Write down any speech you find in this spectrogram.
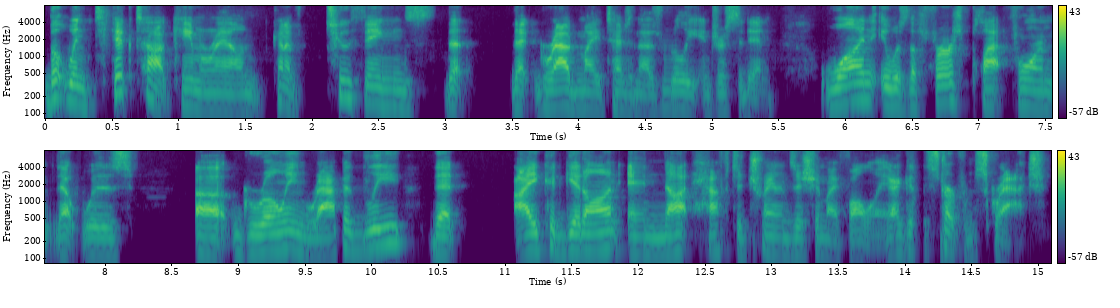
but when TikTok came around, kind of two things that that grabbed my attention that I was really interested in. One, it was the first platform that was uh, growing rapidly that I could get on and not have to transition my following. I could start from scratch.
